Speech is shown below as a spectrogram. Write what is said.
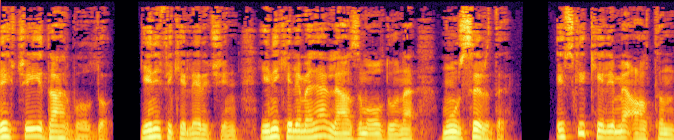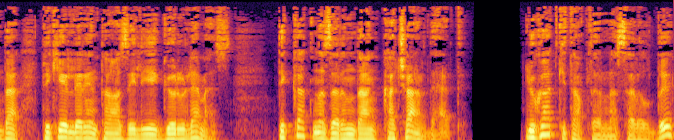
lehçeyi dar buldu. Yeni fikirler için yeni kelimeler lazım olduğuna musırdı. Eski kelime altında fikirlerin tazeliği görülemez. Dikkat nazarından kaçar derdi. Lügat kitaplarına sarıldı,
